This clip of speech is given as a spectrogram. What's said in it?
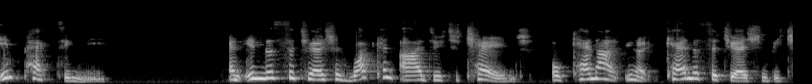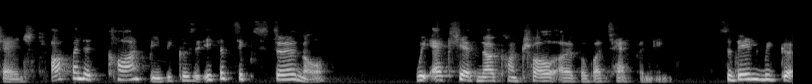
impacting me? And in this situation, what can I do to change? or can I, you know, can the situation be changed? Often it can't be because if it's external, we actually have no control over what's happening. So then we go,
